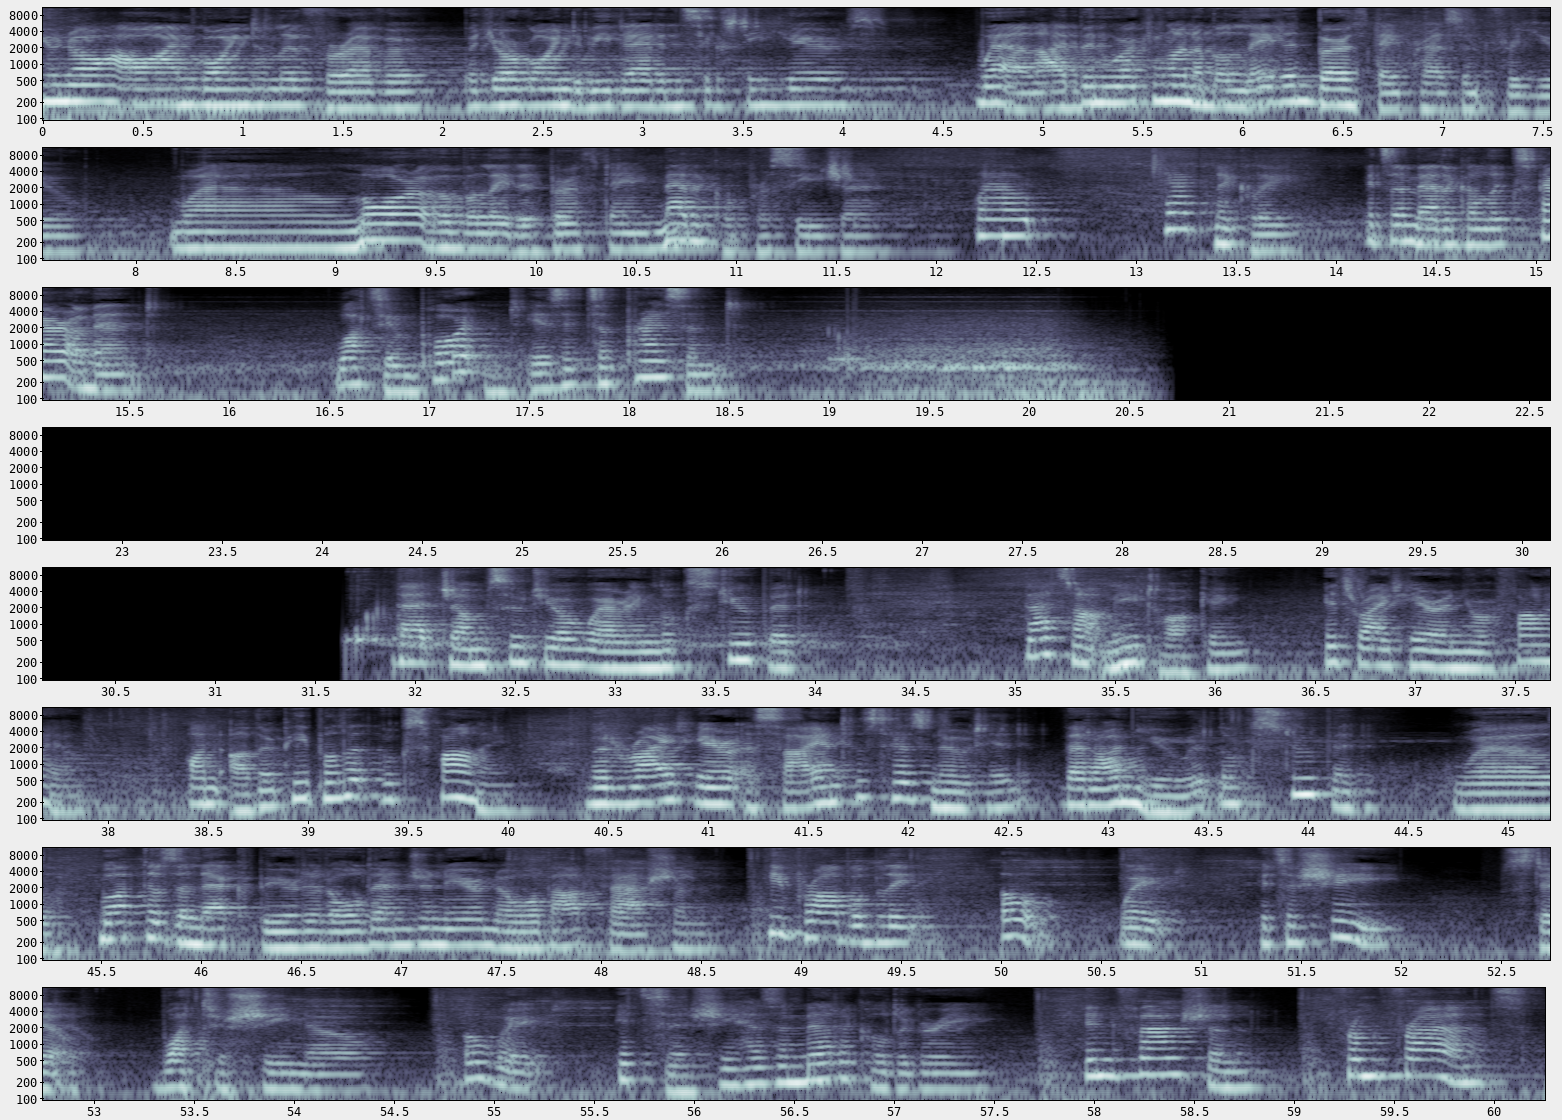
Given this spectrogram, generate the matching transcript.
You know how I'm going to live forever, but you're going to be dead in 60 years? Well, I've been working on a belated birthday present for you. Well, more of a belated birthday medical procedure. Well, technically, it's a medical experiment. What's important is it's a present. Jumpsuit you're wearing looks stupid. That's not me talking. It's right here in your file. On other people it looks fine. But right here a scientist has noted that on you it looks stupid. Well, what does a neck-bearded old engineer know about fashion? He probably... Oh, wait. It's a she. Still, what does she know? Oh wait, it says she has a medical degree. In fashion. From France.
